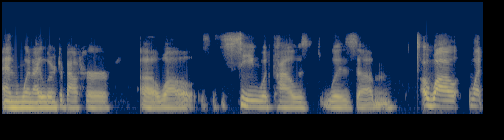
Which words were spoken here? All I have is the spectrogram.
And when I learned about her uh, while seeing what Kyle was was um, uh, while what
